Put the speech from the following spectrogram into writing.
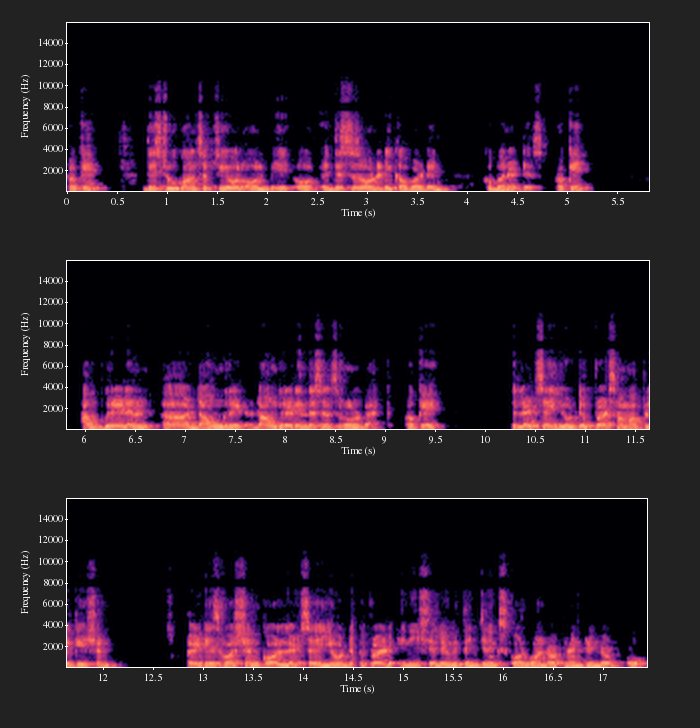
Okay, these two concepts you will all be. Or this is already covered in Kubernetes. Okay, upgrade and uh, downgrade. Downgrade in the sense rollback. Okay, so let's say you deployed some application. It is version called. Let's say you deployed initially with Nginx called 1.19.0.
